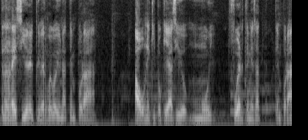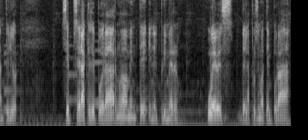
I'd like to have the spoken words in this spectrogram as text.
recibe en el primer juego de una temporada a un equipo que ya ha sido muy fuerte en esa temporada anterior. ¿Se- ¿Será que se podrá dar nuevamente en el primer jueves de la próxima temporada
